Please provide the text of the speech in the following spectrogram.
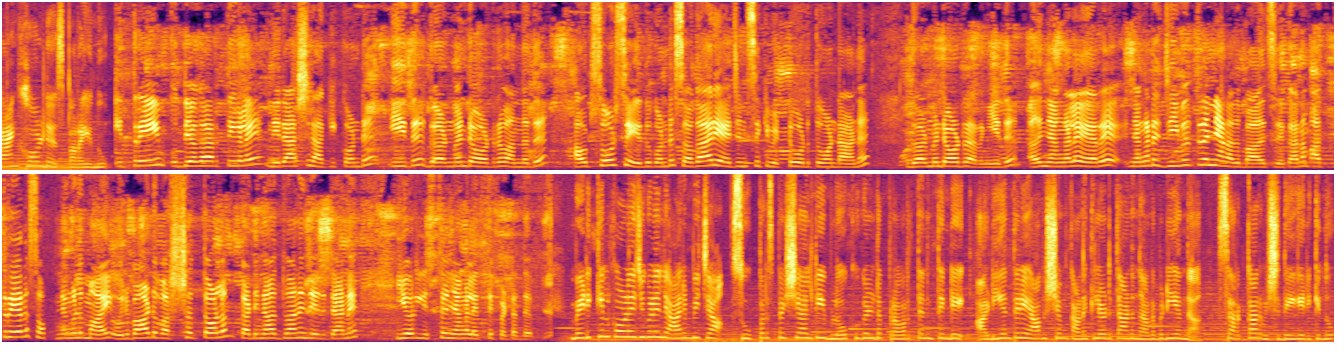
റാങ്ക് ഹോൾഡേഴ്സ് പറയുന്നു. ഇത്രയും ഉദ്യോഗാർത്ഥികളെ നിരാശരാക്കിക്കൊണ്ട് ഇത് ഗവൺമെന്റ് ഓർഡർ വന്നത് ഔട്ട്സോഴ്സ് ചെയ്തുകൊണ്ട് സ്വകാര്യ ഏജൻസിക്ക് വിട്ടുകൊടുത്തുകൊണ്ടാണ് ഗവൺമെന്റ് ഓർഡർ ഇറങ്ങിയത്. അത് ഞങ്ങളെ ഏറെ ഞങ്ങളുടെ ജീവിതത്തിൽ തന്നെയാണ് അത് ബാധിച്ചത്. കാരണം അത്രയേറെ സ്വപ്നങ്ങളുമായി ഒരുപാട് വർഷത്തോളം കഠിനാധ്വാനം ചെയ്തിട്ടാണ് ഈ ഒരു ലിസ്റ്റ് ഞങ്ങൾ എത്തിപ്പെട്ടത്. മെഡിക്കൽ കോളേജുകളിൽ ആരംഭിച്ച സൂപ്പർ സ്പെഷ്യാലിറ്റി ബ്ലോക്കുകളുടെ പ്രവർത്തനത്തിന്റെ അടിയന്തര ആവശ്യം കണക്കിലെടുത്താണ് നടപടിയെന്ന് സർക്കാർ വിശദീകരിക്കുന്നു.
